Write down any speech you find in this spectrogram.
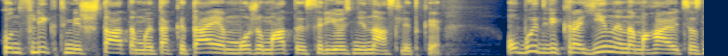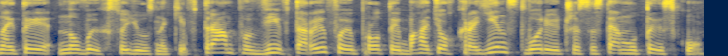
Конфлікт між Штатами та Китаєм може мати серйозні наслідки. Обидві країни намагаються знайти нових союзників. Трамп ввів тарифи проти багатьох країн, створюючи систему тиску.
